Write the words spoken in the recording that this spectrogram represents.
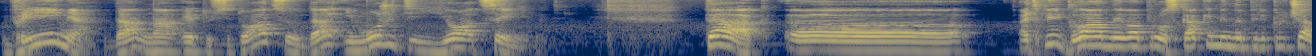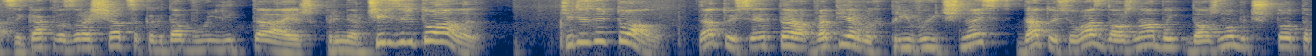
время, да, на эту ситуацию, да, и можете ее оценивать. Так, э, а теперь главный вопрос, как именно переключаться и как возвращаться, когда вылетаешь, к примеру, через ритуалы, через ритуалы. Да, то есть это, во-первых, привычность, да, то есть у вас должна быть, должно быть что-то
